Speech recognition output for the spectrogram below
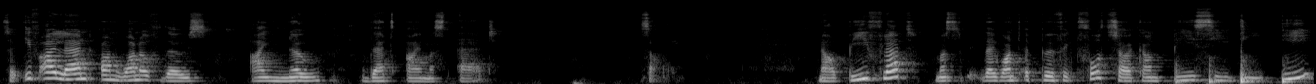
So if I land on one of those, I know that I must add something. Now B flat must they want a perfect fourth, so I count B, C, D, E.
